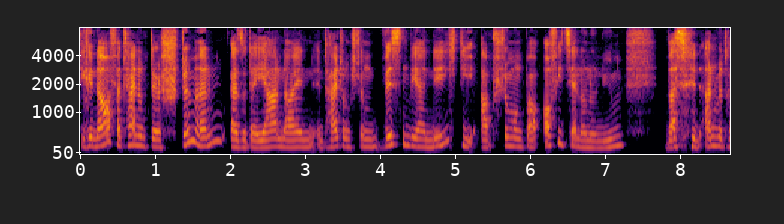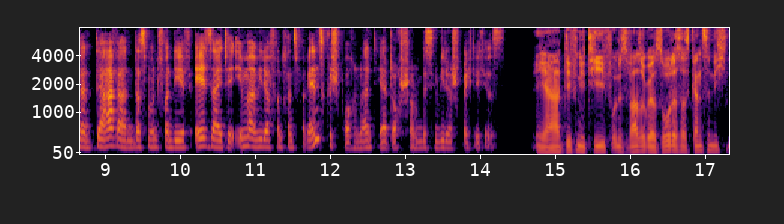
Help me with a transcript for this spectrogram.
Die genaue Verteilung der Stimmen, also der Ja, Nein, Enthaltungsstimmen, wissen wir ja nicht. Die Abstimmung war offiziell anonym was in Anbetracht daran, dass man von DFL-Seite immer wieder von Transparenz gesprochen hat, ja doch schon ein bisschen widersprüchlich ist. Ja, definitiv. Und es war sogar so, dass das Ganze nicht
